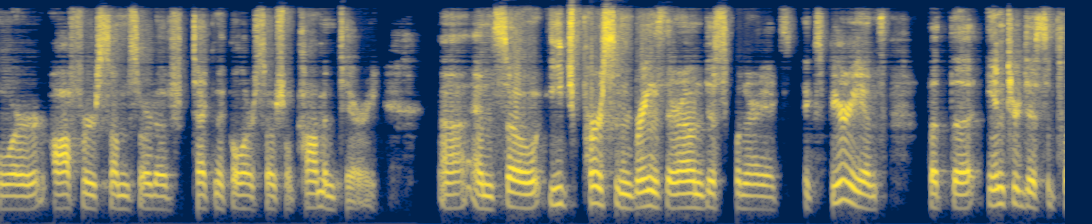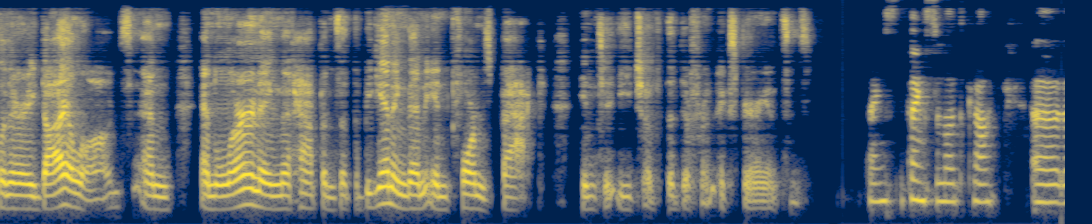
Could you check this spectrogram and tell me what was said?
or offer some sort of technical or social commentary. Uh, and so each person brings their own disciplinary ex- experience, but the interdisciplinary dialogues and, and learning that happens at the beginning then informs back into each of the different experiences. Thanks, thanks a lot, Clark. Uh,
